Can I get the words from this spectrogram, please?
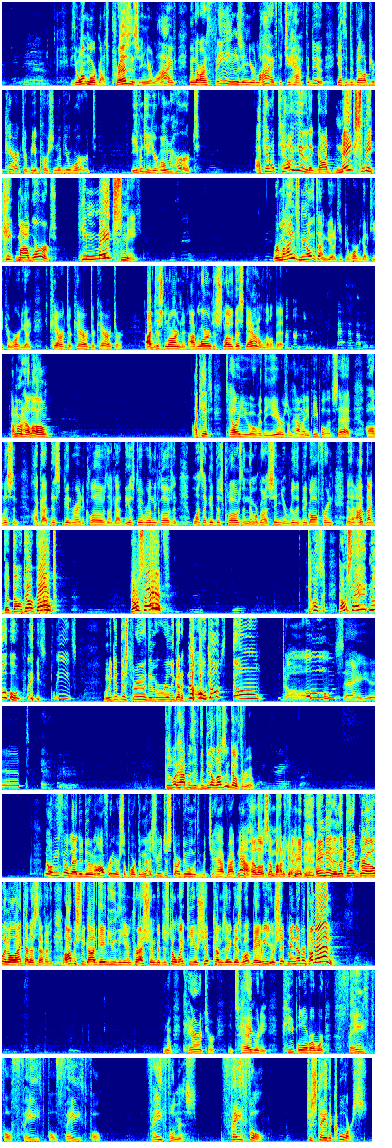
If you want more God's presence in your life, then there are things in your life that you have to do. You have to develop your character, be a person of your word even to your own hurt. I cannot tell you that God makes me keep my word. He makes me. Reminds me all the time, you got to keep your word, you got to keep your word, you got to character, character, character. I've just learned I've learned to slow this down a little bit. Come on, hello. I can't tell you over the years on how many people have said, Oh, listen, I got this getting ready to close, and I got this deal really closed, and once I get this closed, and then we're going to send you a really big offering. And I'm like, Don't, don't, don't, don't! Don't say it! Don't say, don't say it. No, please, please. When we get this through, then we're really going to. No, don't, don't, don't say it. Because what happens if the deal doesn't go through? No, if you feel led to do an offering or support the ministry, just start doing with what you have right now. Hello, somebody. Amen. Amen. And let that grow and all that kind of stuff. Obviously, God gave you the impression, but just don't wait till your ship comes in. Guess what, baby? Your ship may never come in. You know, character, integrity, people of our word, faithful, faithful, faithful. Faithfulness. Faithful to stay the course.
